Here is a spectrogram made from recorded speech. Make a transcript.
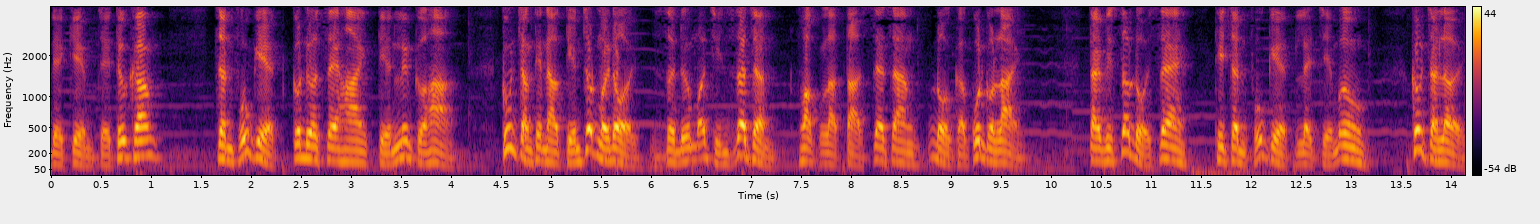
để kiểm chế thức khác. Trần Phú Kiệt có đưa xe 2 tiến lên cửa hàng Cũng chẳng thể nào tiến chốt mới đổi Rồi đưa mã chín ra Trần Hoặc là tả xe sang đổi cả quân còn lại. Tại vì sao đổi xe Thì Trần Phú Kiệt lại chiếm ưu. Câu trả lời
